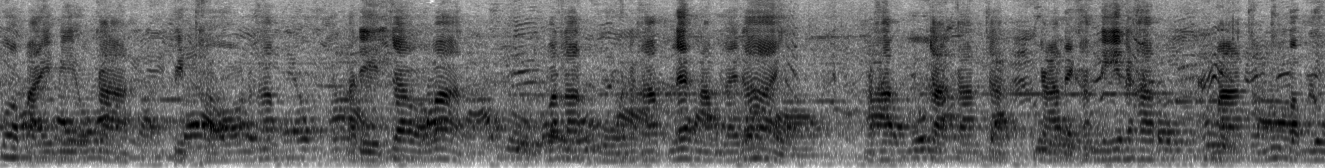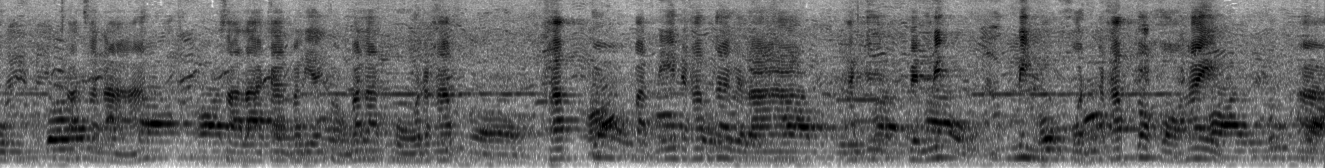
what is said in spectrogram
ทั่วไปมีโอกาสปิดทองนะครับ อดีตเจ้าอาวาสวัดลาดโพนะครับ และนำรายได้ นะครับจากการจัดงานในครั้งนี้นะครับ มาทำนุบำรุงศาสนาศาลาการประเรียนของวัดลาดโพนะครับ ครับก็บัดนี้นะครับได้เวลาอันเป็นมิตรมิ่งมงคลนะครับ ก็ขอให้อ่า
